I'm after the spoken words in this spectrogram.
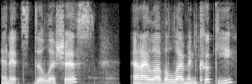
and it's delicious. And I love a lemon cookie,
